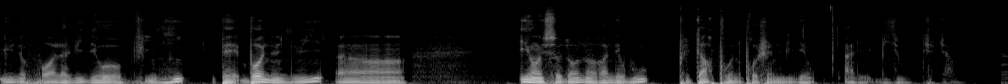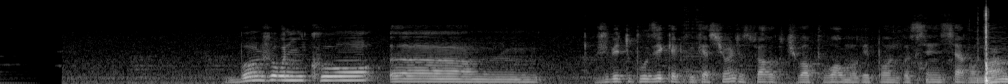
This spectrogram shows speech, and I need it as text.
une fois la vidéo finie, ben, bonne nuit. Euh, et on se donne rendez-vous plus tard pour une prochaine vidéo. Allez, bisous, ciao, ciao. Bonjour Nico. Euh, je vais te poser quelques questions. J'espère que tu vas pouvoir me répondre sincèrement,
